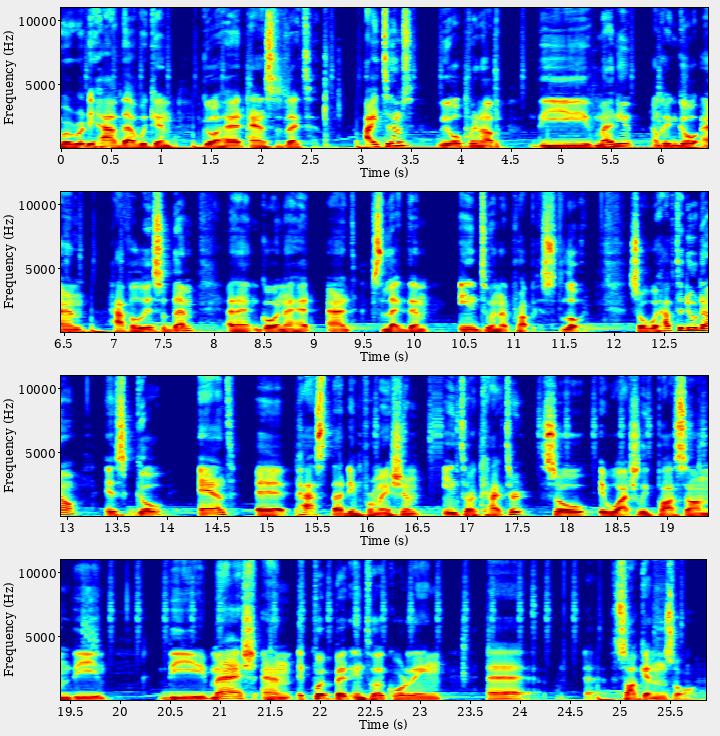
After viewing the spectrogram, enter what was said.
we already have that we can go ahead and select items. We open up the menu. And we can go and have a list of them and then go ahead and select them into an appropriate slot. So what we have to do now is go and uh, pass that information into our character. So it will actually pass on the the mesh and equip it into according uh, uh, socket and so on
